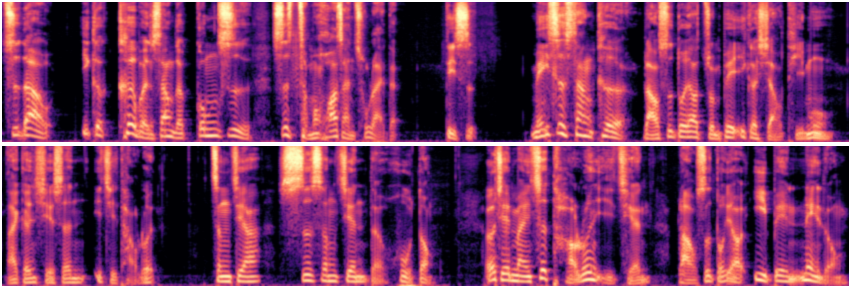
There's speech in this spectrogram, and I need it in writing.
知道一个课本上的公式是怎么发展出来的。第四，每一次上课，老师都要准备一个小题目来跟学生一起讨论。增加师生间的互动，而且每次讨论以前，老师都要预备内容，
